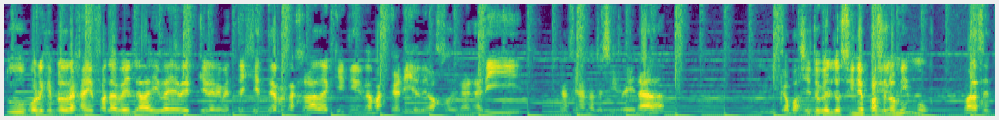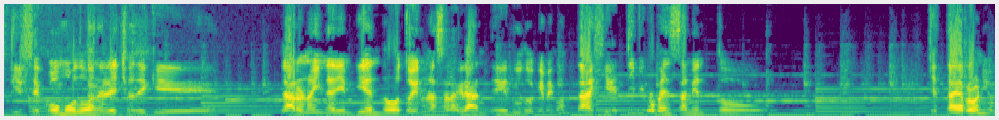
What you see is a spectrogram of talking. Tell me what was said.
tú, por ejemplo, trabajas en Falabella y vas a ver que de repente hay gente relajada que tiene la mascarilla debajo de la nariz, que al final no te sirve de nada. Y capacito que en los cines pase Sí. lo mismo. Van a sentirse cómodos en el hecho de que, claro, no hay nadie viendo, estoy en una sala grande, dudo que me contagie. Típico pensamiento que está erróneo.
